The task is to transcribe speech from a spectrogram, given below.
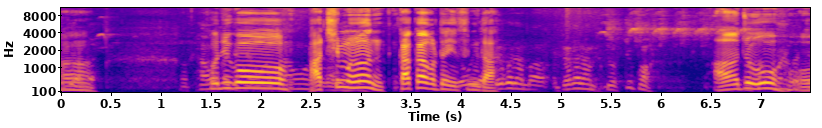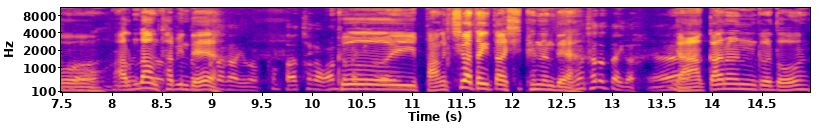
어, 그리고 받침은 각각으로 되어 있습니다. 100원 한번, 100원 한번 찍고. 아주 어, 아름다운 탑인데 차다가 이거 푹 다쳐가 완벽하게 그이 방치가 더 했는데 너무 찾았다 이거. 예. 약간은 그래도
